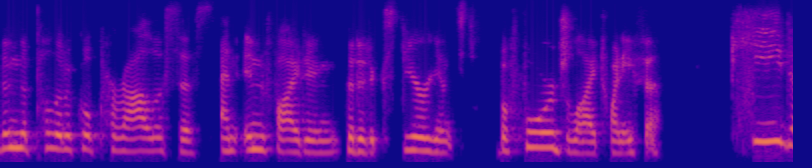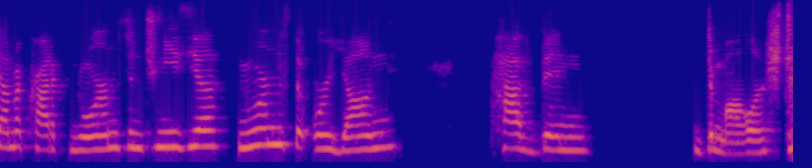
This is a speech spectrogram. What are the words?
than the political paralysis and infighting that it experienced before July 25th. Key democratic norms in Tunisia, norms that were young, have been demolished.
